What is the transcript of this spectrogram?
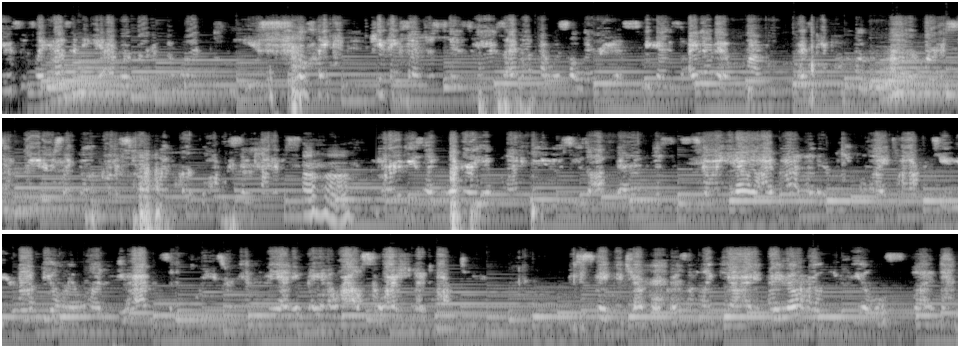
muse. It's like, hasn't he ever heard of the word please? So like, he thinks I'm just his muse. I thought that was hilarious because I know that um, as people who are artists and readers, like they'll kind of start with art walks sometimes. Uh huh. Part of me is like wondering if my muse is off there in the is going, you know, I've got other people I talk to. You're not the only one. You haven't said please or given me anything in a while, so why should I talk to you? It just made me chuckle because I'm like, yeah, I, I know how he feels, but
